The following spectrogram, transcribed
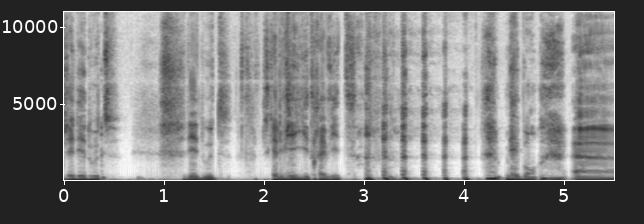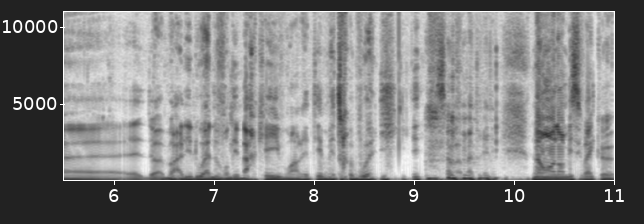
j'ai des doutes. J'ai des doutes. Parce qu'elle vieillit très vite. Mais bon, euh, bah, les douanes vont débarquer, ils vont arrêter Maître Boily. Ça va pas traîner. Non, non, mais c'est vrai que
